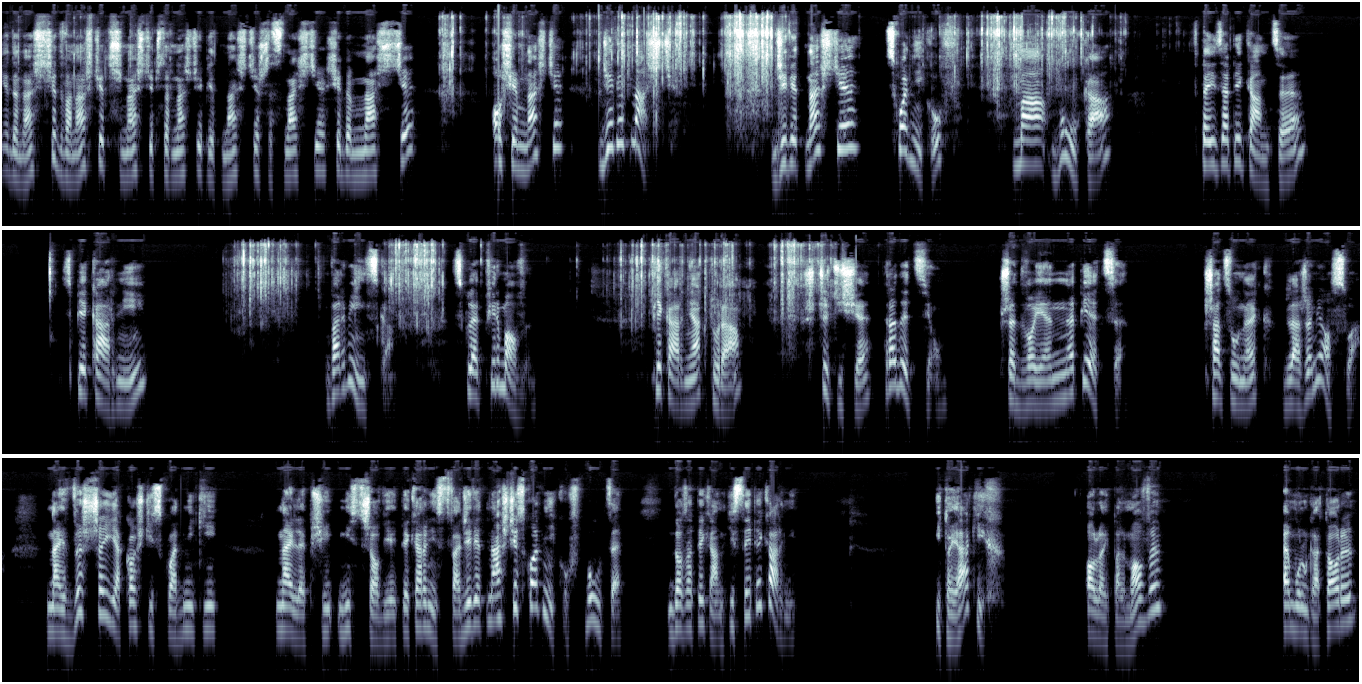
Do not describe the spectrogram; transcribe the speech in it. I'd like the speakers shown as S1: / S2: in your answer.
S1: 11, 12, 13, 14, 15, 16, 17, 18, 19. 19 składników ma bułka w tej zapiekance z piekarni Warmińska. Sklep firmowy. Piekarnia, która szczyci się tradycją. Przedwojenne piece. Szacunek dla rzemiosła. Najwyższej jakości składniki najlepsi mistrzowie piekarnictwa. 19 składników w bułce do zapiekanki z tej piekarni. I to jakich? Olej palmowy, emulgatory,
